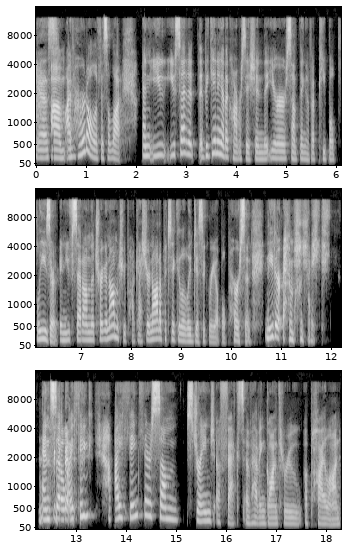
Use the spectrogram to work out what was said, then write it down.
Yes. Um, I've heard all of this a lot. And you you said at the beginning of the conversation that you're something of a people pleaser. And you've said on the Triggernometry podcast, you're not a particularly disagreeable person. Neither am I. And so I think I think there's some strange effects of having gone through a pile-on.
